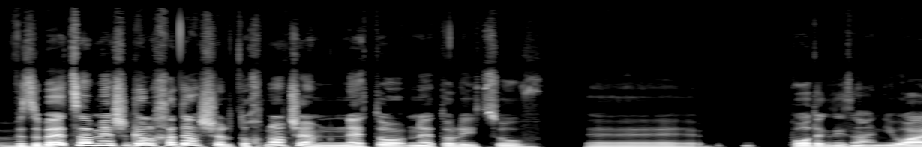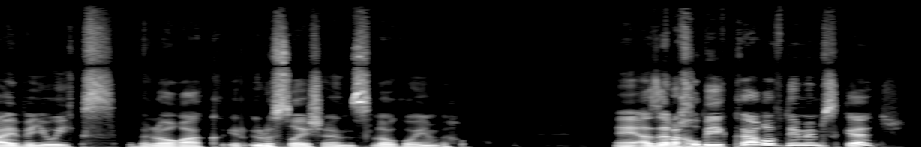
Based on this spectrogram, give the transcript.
וזה בעצם, יש גל חדש של תוכנות שהן נטו, נטו לעיצוב product design, UI ו-UX, ולא רק illustrations, לוגויים וכו'. אז אנחנו בעיקר עובדים עם Sketch, אה,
